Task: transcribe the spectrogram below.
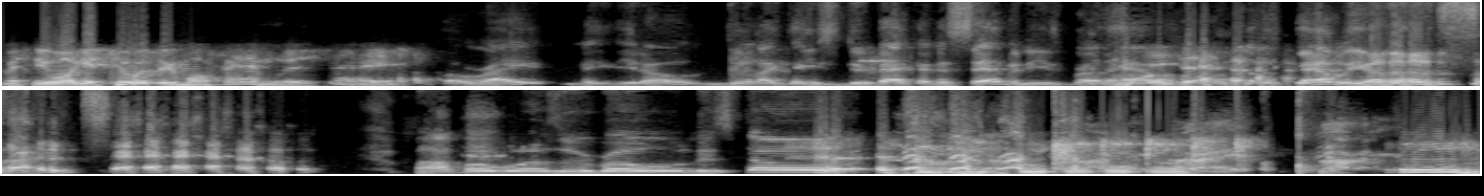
makes you want to get two or three more families. Hey. Oh, right? You know, do like they used to do back in the seventies, brother. Have Exactly. other family on the other side of town. Papa was a rolling stone. All right. All right.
